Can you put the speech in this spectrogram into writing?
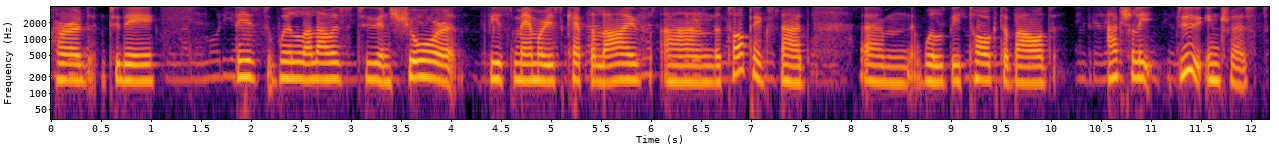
heard today. This will allow us to ensure these memories kept alive and the topics that um, will be talked about actually do interest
